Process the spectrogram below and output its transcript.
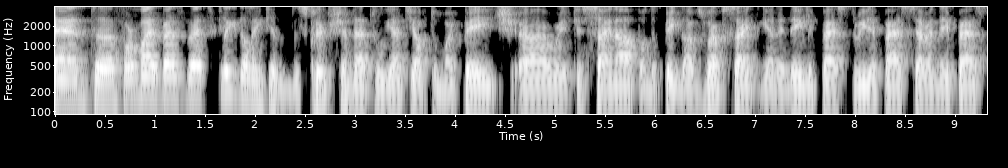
And uh, for my best bets, click the link in the description. That will get you up to my page uh, where you can sign up on the Pick Dawgz website, get a daily pass, three day pass, seven day pass,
